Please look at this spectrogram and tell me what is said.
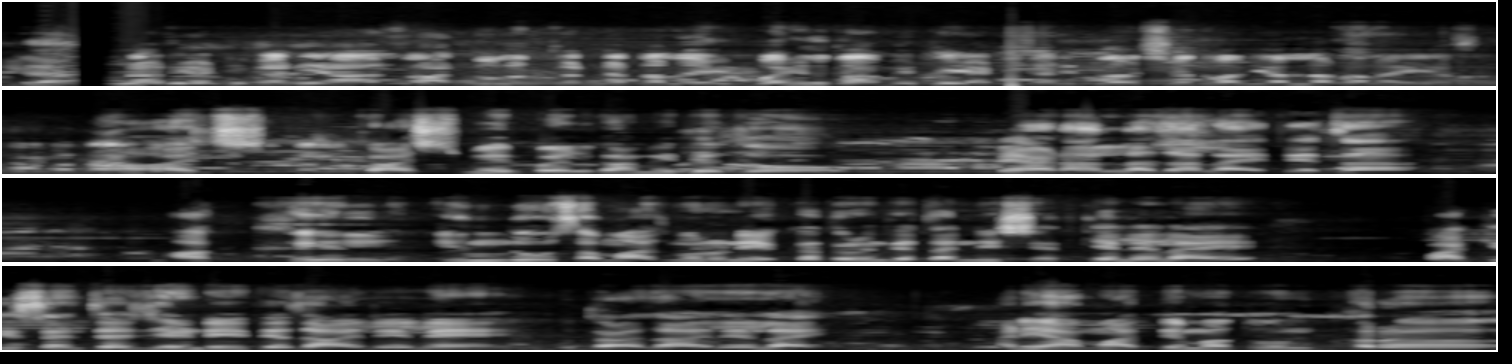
पुन्हा या ठिकाणी आज आंदोलन करण्यात आलं आहे पहिलगाम येथे या ठिकाणी दहशतवादी हल्ला झाला आहे या संदर्भात आंदोलन आज. काश्मीर पहलगाम येथे जो भ्याड हल्ला झाला आहे त्याचा अखिल हिंदू समाज म्हणून एकत्र येऊन त्याचा निषेध केलेला आहे. पाकिस्तानचे झेंडे इथे जाळलेले पुतळा जाळलेला आहे. आणि या माध्यमातून खरं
